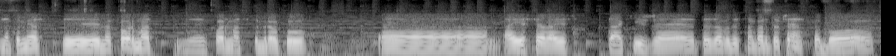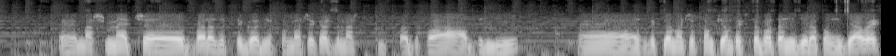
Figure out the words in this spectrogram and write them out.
natomiast e, no, format, e, format w tym roku e, ISL-a jest taki, że te zawody są bardzo często, bo e, masz mecze, dwa razy w tygodniu są mecze, każdy masz dwa dni. E, zwykle mecze są piątek, sobota, niedziela, poniedziałek.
